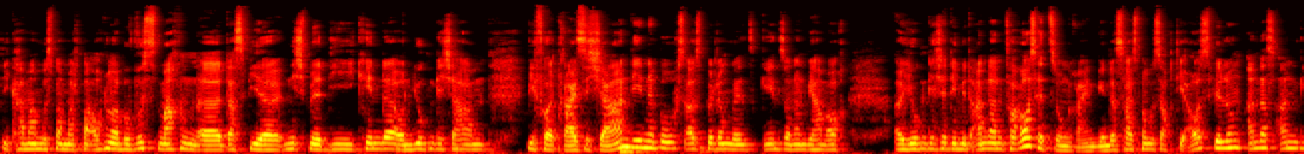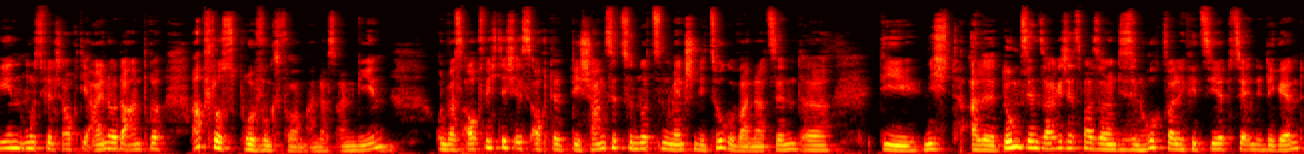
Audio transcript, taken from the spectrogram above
die Kammern muss man manchmal auch nochmal bewusst machen, äh, dass wir nicht mehr die Kinder und Jugendliche haben wie vor 30 Jahren, die in eine Berufsausbildung gehen, sondern wir haben auch äh, Jugendliche, die mit anderen Voraussetzungen reingehen. Das heißt, man muss auch die Ausbildung anders angehen, muss vielleicht auch die eine oder andere Abschlussprüfungsform anders angehen. Und was auch wichtig ist, auch die Chance zu nutzen, Menschen, die zugewandert sind, äh, die nicht alle dumm sind, sage ich jetzt mal, sondern die sind hochqualifiziert, sehr intelligent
